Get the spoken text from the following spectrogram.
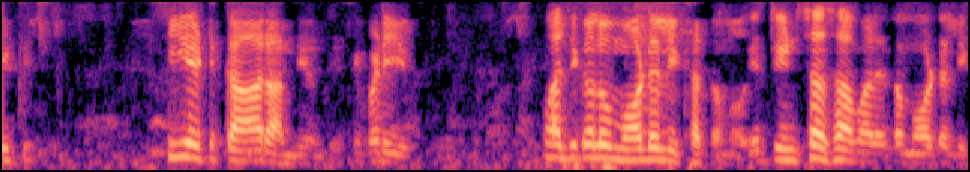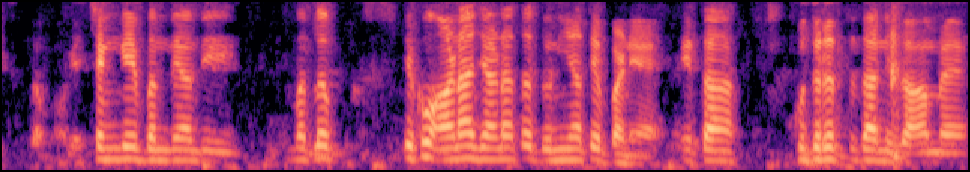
ਇੱਕ ਫੀਟ ਕਾਰ ਆਂਦੀ ਹੁੰਦੀ ਸੀ, ਬੜੀ। ਉਹ ਅੱਜ ਕੱਲ ਉਹ ਮਾਡਲ ਹੀ ਖਤਮ ਹੋ ਗਏ। ਢੀਂਡਸਾ ਸਾਹਿਬ ਵਾਲੇ ਤਾਂ ਮਾਡਲ ਹੀ ਖਤਮ ਹੋ ਗਏ। ਚੰਗੇ ਬੰਦਿਆਂ ਦੀ ਮਤਲਬ, ਦੇਖੋ, ਆਣਾ ਜਾਣਾ ਤਾਂ ਦੁਨੀਆ ਤੇ ਬਣਿਆ ਹੈ। ਇਹ ਤਾਂ ਕੁਦਰਤ ਦਾ ਨਿਜ਼ਾਮ ਹੈ,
